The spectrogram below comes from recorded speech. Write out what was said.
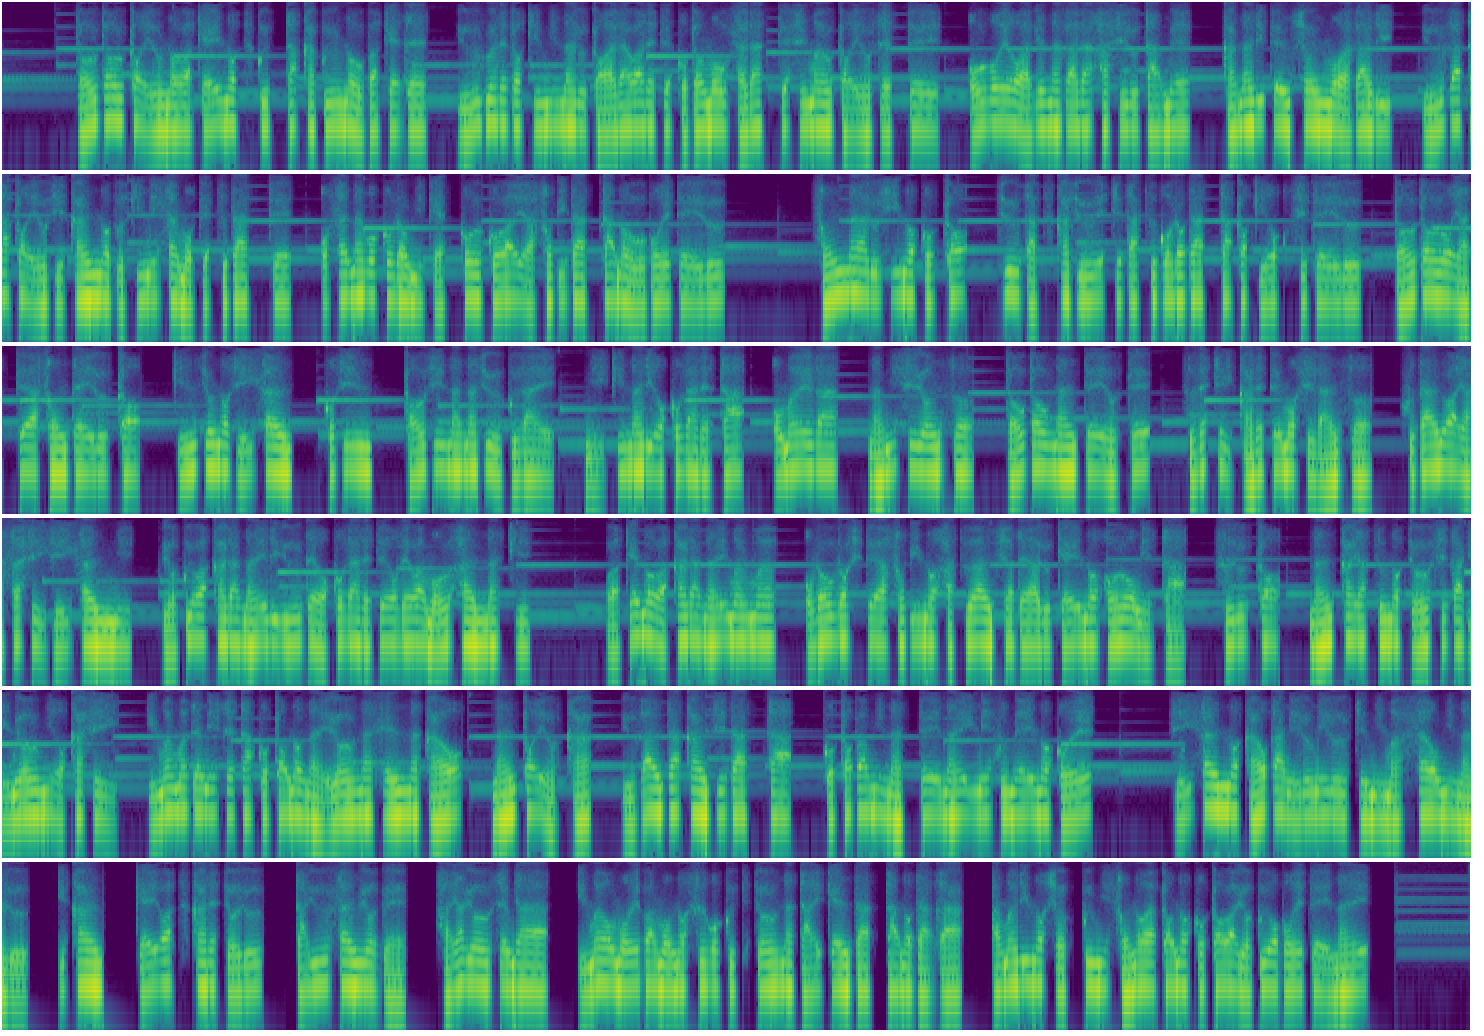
堂々というのは K の作った架空のお化けで、夕暮れ時になると現れて子供をさらってしまうという設定、大声を上げながら走るため、かなりテンションも上がり、夕方という時間の不気味さも手伝って、幼心に結構怖い遊びだったのを覚えている。そんなある日のこと、10月か11月頃だったと記憶している、堂々をやって遊んでいると、近所のじいさん、個人、当時70くらい、にいきなり怒られた。お前ら、何しよんぞ、堂々なんて言うて、連れち行かれても知らんぞ。普段は優しいじいさんに、よくわからない理由で怒られて俺はもう半泣き。わけのわからないまま、おろおろして遊びの発案者である K の方を見た。すると、なんか奴の調子が微妙におかしい。今まで見せたことのないような変な顔、なんというか、歪んだ感じだった。言葉になっていない意味不明の声。じいさんの顔がみるみるうちに真っ青になる。いかん、K は疲れちょる。太夫さん呼べ。早ようせな今思えばものすごく貴重な体験だったのだが、あまりのショックにその後のことはよく覚えていない。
